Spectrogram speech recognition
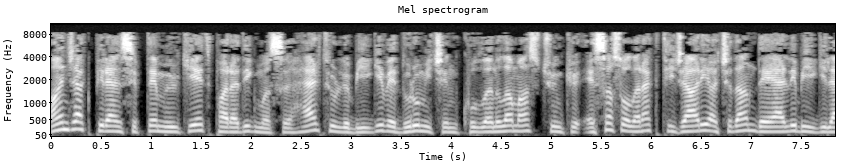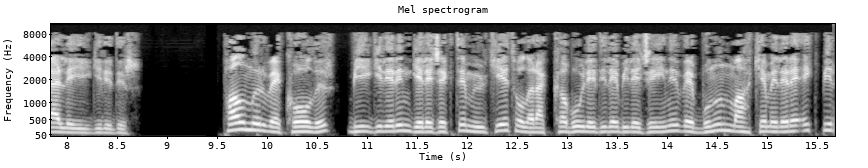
Ancak prensipte mülkiyet paradigması her türlü bilgi ve durum için kullanılamaz çünkü esas olarak ticari açıdan değerli bilgilerle ilgilidir. Palmer ve Kohler, bilgilerin gelecekte mülkiyet olarak kabul edilebileceğini ve bunun mahkemelere ek bir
